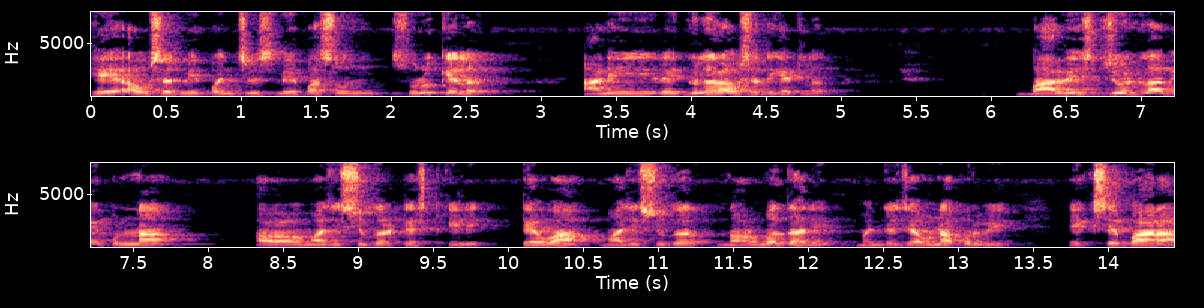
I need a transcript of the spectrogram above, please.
हे औषध मी पंचवीस मे पासून सुरू केलं आणि रेग्युलर औषध घेतलं. बावीस जूनला मी पुन्हा माझी शुगर टेस्ट केली. तेव्हा माझी शुगर नॉर्मल झाली म्हणजे जेवणापूर्वी एकशे बारा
